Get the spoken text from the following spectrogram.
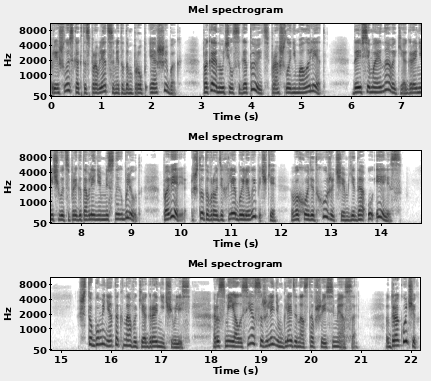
Пришлось как-то справляться методом проб и ошибок. Пока я научился готовить, прошло немало лет — да и все мои навыки ограничиваются приготовлением мясных блюд. Поверь, что-то вроде хлеба или выпечки выходит хуже, чем еда у Элис. Чтобы у меня так навыки ограничивались, рассмеялась я, с сожалением глядя на оставшееся мясо. Дракончик,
